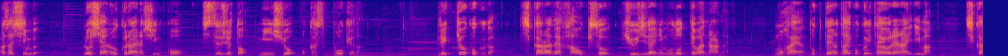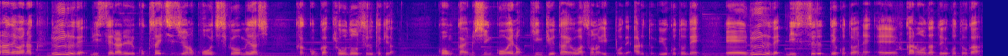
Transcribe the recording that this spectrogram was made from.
朝日新聞、ロシアのウクライナ侵攻、秩序と民主を犯す暴挙だ。列強国が力で歯を競う旧時代に戻ってはならない。もはや特定の大国に頼れない今、力ではなくルールで律せられる国際秩序の構築を目指し、各国が共同するときだ。今回の侵攻への緊急対応はその一歩であるということで、えー、ルールで律するっていうことはね、えー、不可能だということが、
